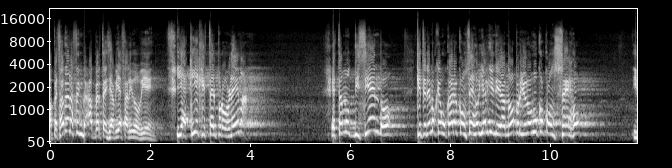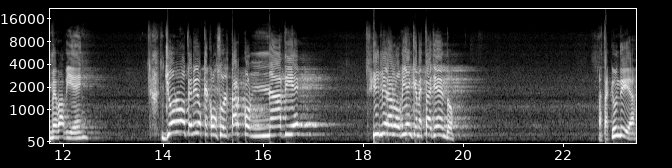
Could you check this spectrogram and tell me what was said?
a pesar de las advertencias, había salido bien. Y aquí es que está el problema. Estamos diciendo que tenemos que buscar el consejo y alguien dirá, no, pero yo no busco consejo y me va bien. Yo no he tenido que consultar con nadie y mira lo bien que me está yendo. Hasta que un día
